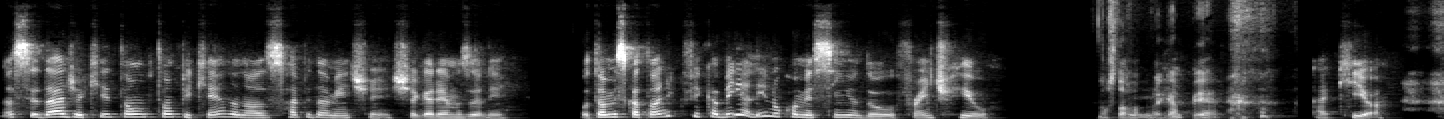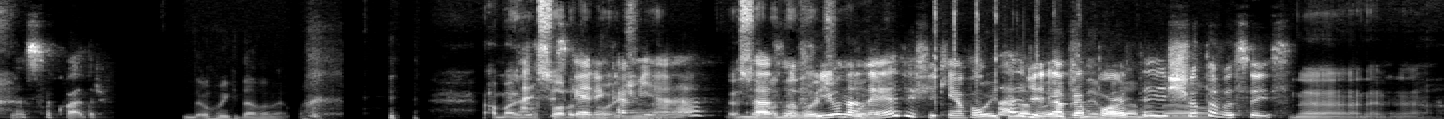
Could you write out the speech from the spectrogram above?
A cidade aqui tão, tão pequena, nós rapidamente chegaremos ali. O Hotel Miskatonic fica bem ali no comecinho do French Hill. Não estava para ir a pé. Aqui, ó. Nessa quadra. Deu ruim que dava mesmo. Ah, mas Ah, vocês hora da querem noite, né? caminhar? Essa Tá hora da no noite, frio, na neve? Fiquem à vontade. Ele noite, abre a porta nevando, e não. chuta vocês. Não, não, não, não.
